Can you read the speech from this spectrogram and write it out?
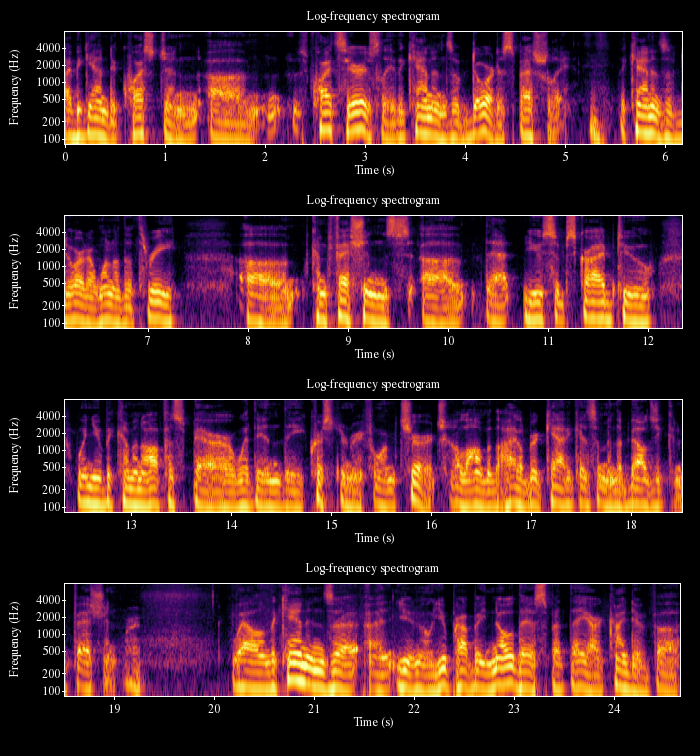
I began to question um, quite seriously the canons of Dort, especially. The canons of Dort are one of the three uh, confessions uh, that you subscribe to when you become an office bearer within the Christian Reformed Church, along with the Heidelberg Catechism and the Belgic Confession. Right. Well, the canons, uh, uh, you know, you probably know this, but they are kind of uh,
